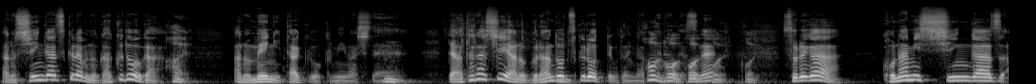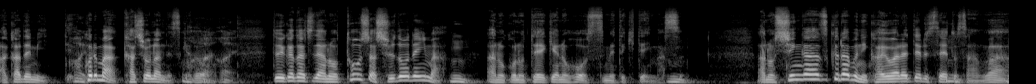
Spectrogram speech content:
あのシンガーズクラブの学童が、はい、あのメインにタッグを組みまして、で新しいあのブランドを作ろうってことになってるんですね。それがコナミシンガーズアカデミーっていう、これまあ仮称なんですけど、はいはいという形であの当社主導で今、うん、あのこの提携の方を進めてきています。うん、あのシンガーズクラブに通われている生徒さんは、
